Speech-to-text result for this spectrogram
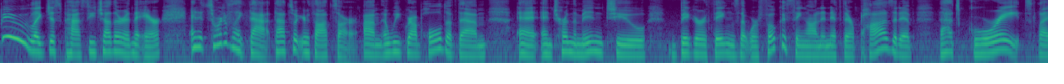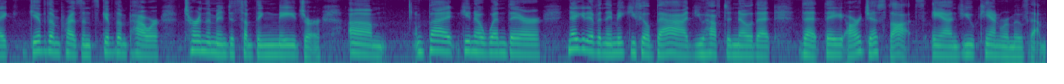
pew like just past each other in the air. And it's sort of like that. That's what your thoughts are. Um, and we grab hold of them and, and turn them into bigger things that we're focusing on. And if they're positive that's great. Like give them presence give them power turn them into something major. Um, but you know when they're negative and they make you feel bad you have to know that that they are just thoughts and you can remove them.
